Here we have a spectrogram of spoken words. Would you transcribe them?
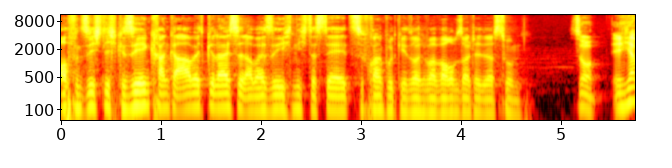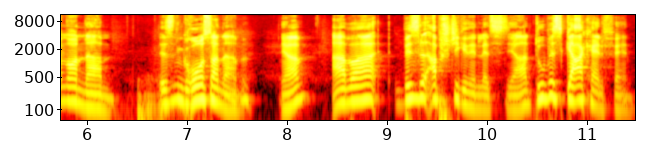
offensichtlich gesehen, kranke Arbeit geleistet, aber sehe ich nicht, dass der jetzt zu Frankfurt gehen sollte, weil warum sollte der das tun? So, ich habe noch einen Namen. Das ist ein großer Name, ja? Aber ein bisschen Abstieg in den letzten Jahren. Du bist gar kein Fan.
